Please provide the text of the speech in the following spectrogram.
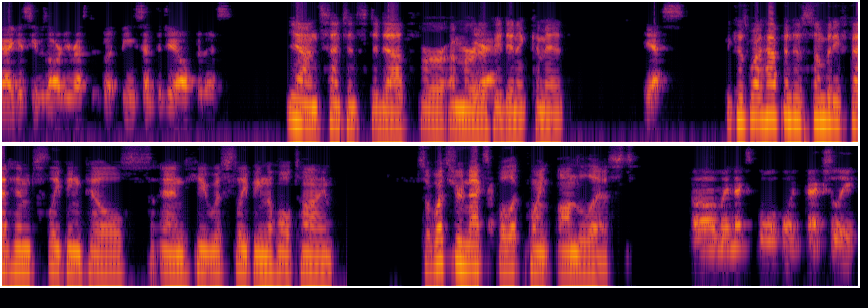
I guess he was already arrested, but being sent to jail for this. Yeah, and sentenced to death for a murder Yeah. he didn't commit. Yes. Because what happened is somebody fed him sleeping pills, and he was sleeping the whole time. So what's your next bullet point on the list? Uh, my next bullet point. Actually,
